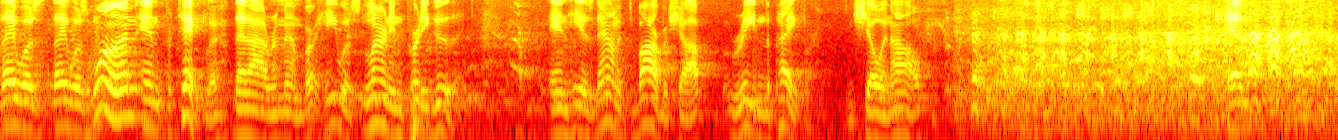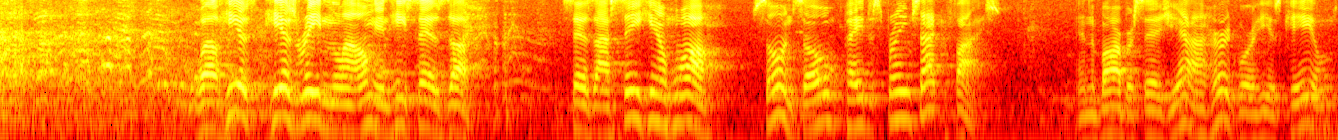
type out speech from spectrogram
there was, there was one in particular that I remember. He was learning pretty good and he is down at the barber shop reading the paper and showing off. and well, he is he is reading along, and he says uh, says I see him why so and so paid the supreme sacrifice. And the barber says, Yeah, I heard where he is killed.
